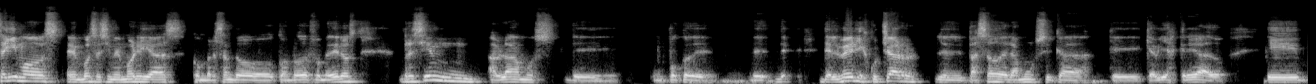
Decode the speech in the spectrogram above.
Seguimos en Voces y Memorias conversando con Rodolfo Mederos. Recién hablábamos de un poco de, del ver y escuchar el pasado de la música que, habías creado. Eh,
